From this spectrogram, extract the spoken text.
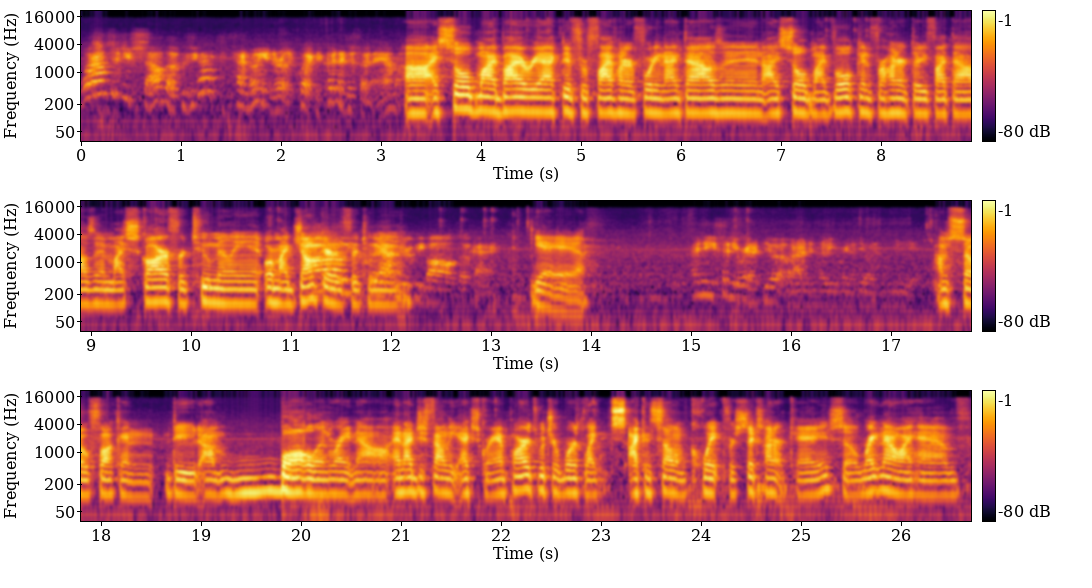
What else did you sell though? Because you got 10 million really quick. It couldn't have just been ammo. Uh, I sold my bioreactive for 549,000. I sold my Vulcan for 135,000. My Scar for 2 million. Or my Junker oh, for you 2 cleared million. Okay. Yeah, yeah, yeah. I knew you said you were gonna do it, but I didn't know you were gonna do it immediately. I'm so fucking. Dude, I'm balling right now. And I just found the X Grand parts, which are worth like. I can sell them quick for 600k. So right now I have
